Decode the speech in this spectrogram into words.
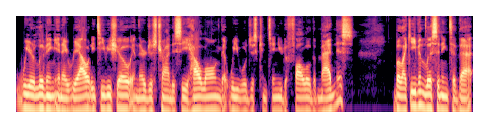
we are living in a reality TV show and they're just trying to see how long that we will just continue to follow the madness. But like even listening to that,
